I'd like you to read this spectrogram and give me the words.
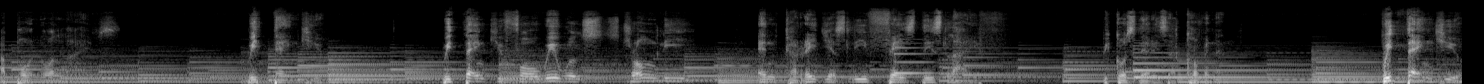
upon our lives. We thank you. We thank you for we will strongly and courageously face this life because there is a covenant. We thank you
